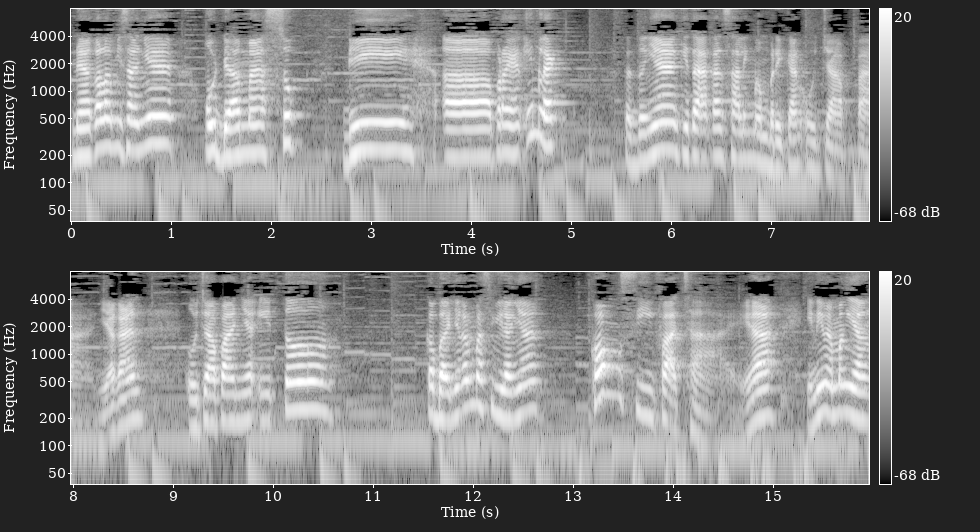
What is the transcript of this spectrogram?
Nah, kalau misalnya udah masuk di uh, perayaan Imlek tentunya kita akan saling memberikan ucapan, ya kan? Ucapannya itu kebanyakan pasti bilangnya kongsi facai, ya. Ini memang yang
